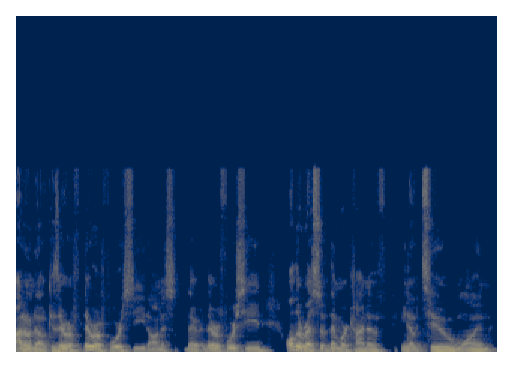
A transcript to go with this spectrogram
I don't know because they were they were a four seed. Honest, they they were a four seed. All the rest of them were kind of you know two one.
